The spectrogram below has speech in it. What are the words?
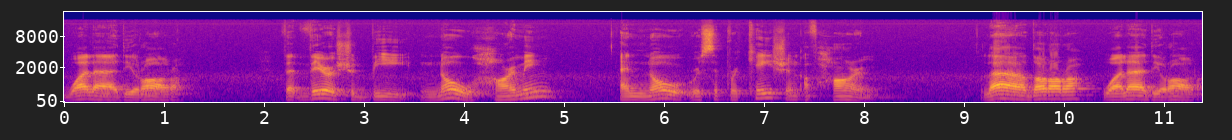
wa la dirara," that there should be no harming and no reciprocation of harm لا ضرر ولا la.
